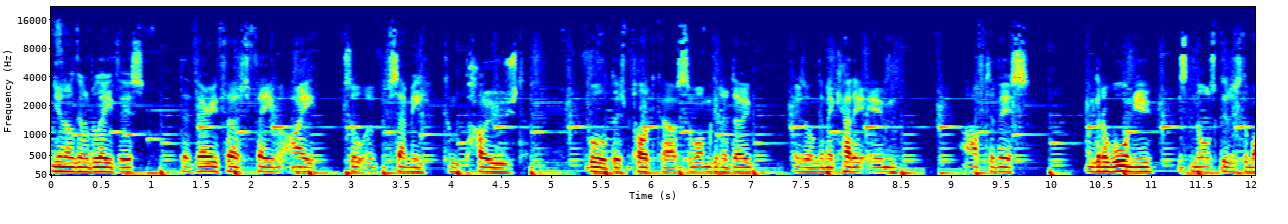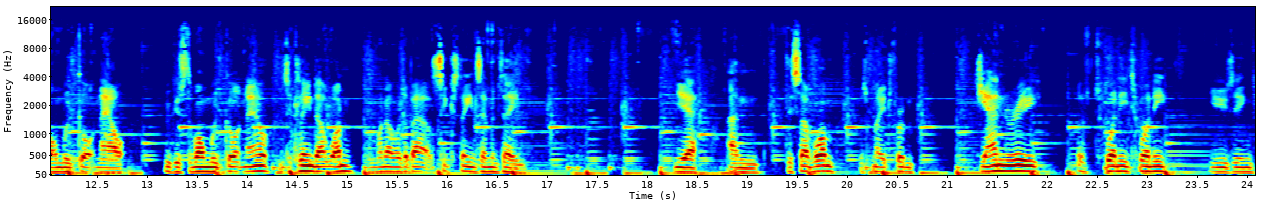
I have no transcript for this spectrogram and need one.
you're not going to believe this, the very first theme I sort of semi composed for this podcast. So, what I'm going to do is I'm going to cut it in after this. I'm going to warn you, it's not as good as the one we've got now because the one we've got now is a cleaned up one from when I was about 16, 17. Yeah, and this other one was made from January of 2020 using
